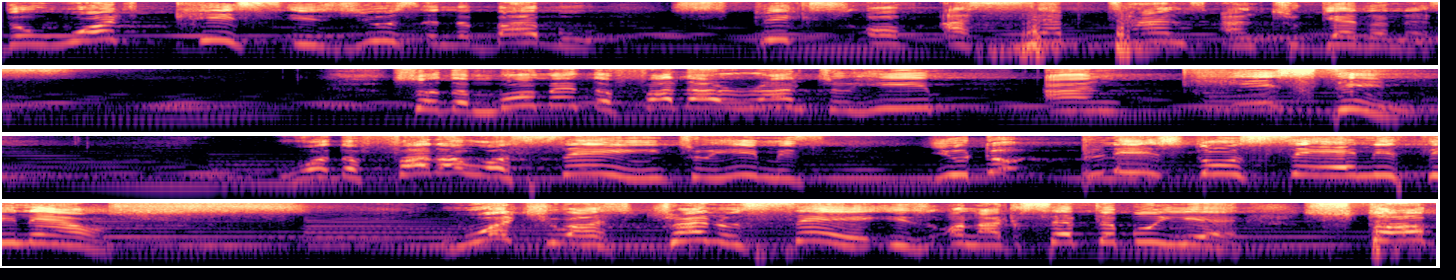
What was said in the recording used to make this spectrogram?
the word kiss is used in the Bible speaks of acceptance and togetherness. So the moment the father ran to him and kissed him, what the father was saying to him is, You don't please don't say anything else. What you are trying to say is unacceptable here. Stop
